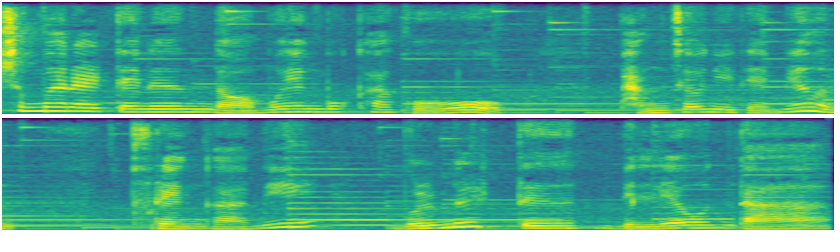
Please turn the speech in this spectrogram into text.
충만할 때는 너무 행복하고 방전이 되면 불행감이 물밀듯 밀려온다.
